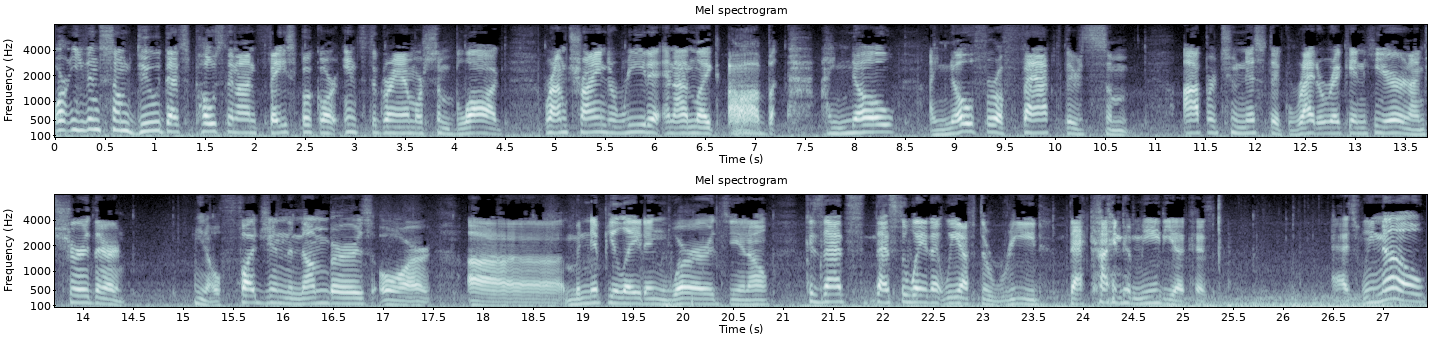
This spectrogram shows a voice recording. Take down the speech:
or even some dude that's posting on Facebook or Instagram or some blog where I'm trying to read it and I'm like, oh, but I know, I know for a fact there's some opportunistic rhetoric in here, and I'm sure they're, you know, fudging the numbers or uh, manipulating words, you know, because that's that's the way that we have to read that kind of media. Because as we know,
